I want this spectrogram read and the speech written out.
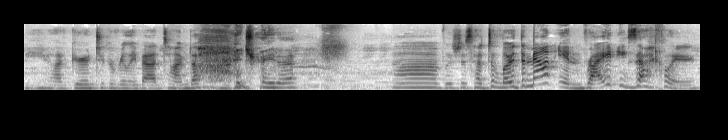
Yeah, I'm good. Took a really bad time to hydrate her. Ah, Blizz just had to load the mount in, right? Exactly.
